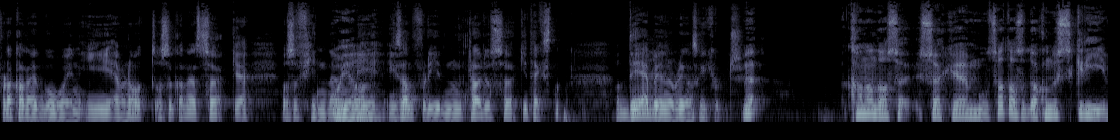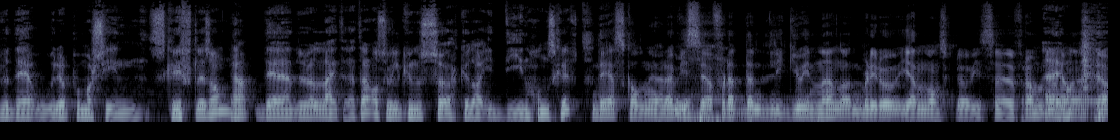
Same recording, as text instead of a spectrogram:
For da kan jeg gå inn i Evernote, og så kan jeg søke, og så finner jeg oh, ja. i? Fordi den klarer å søke i teksten. Og det begynner å bli ganske kult. Men kan han da søke motsatt? Altså Da kan du skrive det ordet på maskinskrift, liksom, Ja. det du leiter etter, og så vil du kunne søke da i din håndskrift? Det skal den gjøre, hvis jeg, for det, den ligger jo inne. Nå blir det jo igjen vanskelig å vise fram. Men, ja. Eh, ja.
